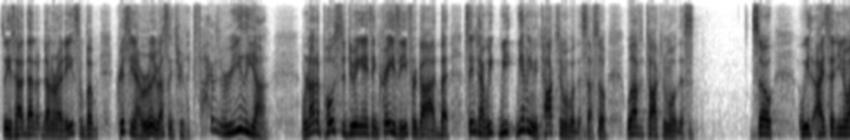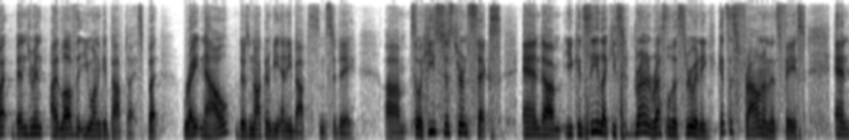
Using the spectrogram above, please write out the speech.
So he's had that done already. So, but Christy and I were really wrestling through, like, five is really young. We're not opposed to doing anything crazy for God, but at the same time, we, we, we haven't even talked to him about this stuff. So we'll have to talk to him about this. So we, I said, you know what, Benjamin, I love that you want to get baptized, but right now, there's not going to be any baptisms today. Um, so he's just turned six, and um, you can see like he's trying to wrestle this through, and he gets this frown on his face, and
